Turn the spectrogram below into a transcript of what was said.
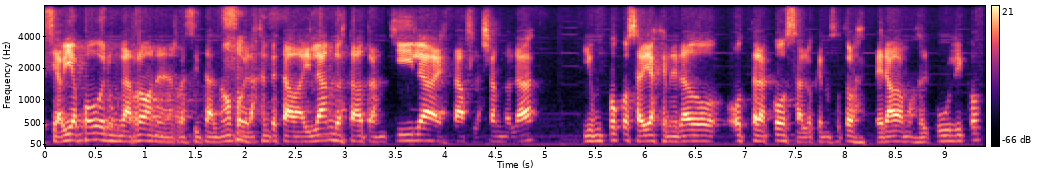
si había pogo era un garrón en el recital, ¿no? Porque la gente estaba bailando, estaba tranquila, estaba flasheándola y un poco se había generado otra cosa, lo que nosotros esperábamos del público.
